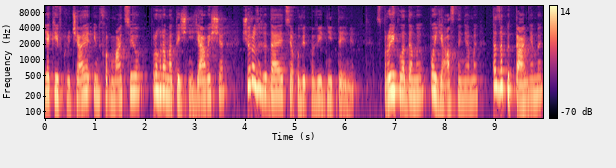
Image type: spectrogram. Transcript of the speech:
який включає інформацію про граматичні явища, що розглядається у відповідній темі, з прикладами, поясненнями та запитаннями,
